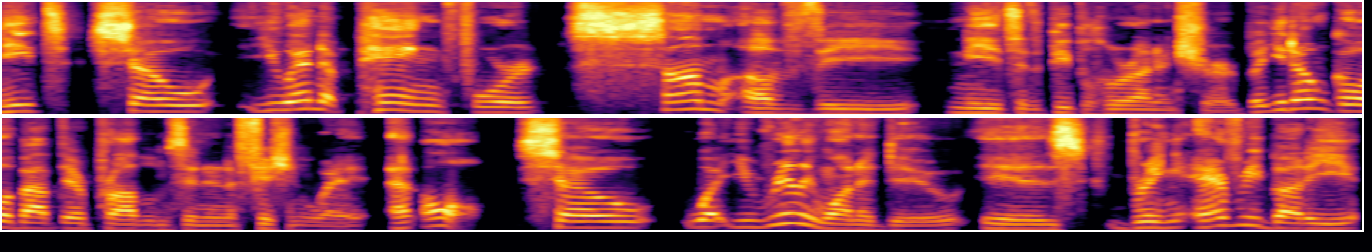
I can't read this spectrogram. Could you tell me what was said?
needs. So you end up paying for some of the needs of the people who are uninsured, but you don't go about their problems in an efficient way at all. So what you really want to do is bring everybody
